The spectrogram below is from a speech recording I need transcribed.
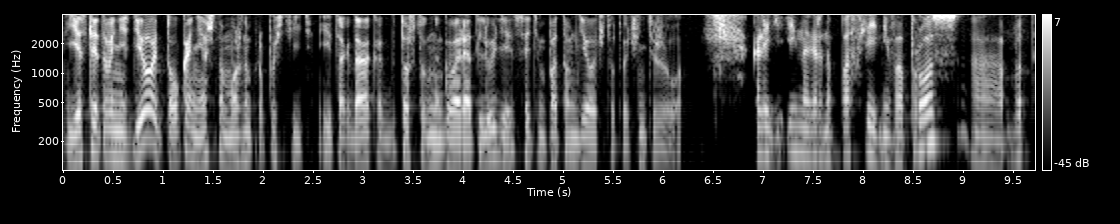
Если этого не сделать, то, конечно, можно пропустить. И тогда как бы то, что говорят люди, с этим потом делать что-то очень тяжело. Коллеги, и, наверное, последний вопрос. А, вот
